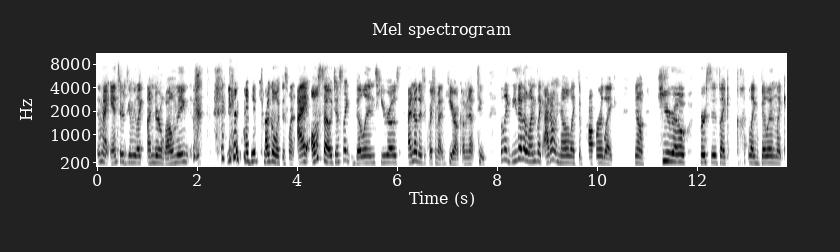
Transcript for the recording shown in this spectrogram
my answer is gonna be like underwhelming because I did struggle with this one. I also just like villains, heroes. I know there's a question about hero coming up too, but like these are the ones like I don't know like the proper like you know hero versus like like villain like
